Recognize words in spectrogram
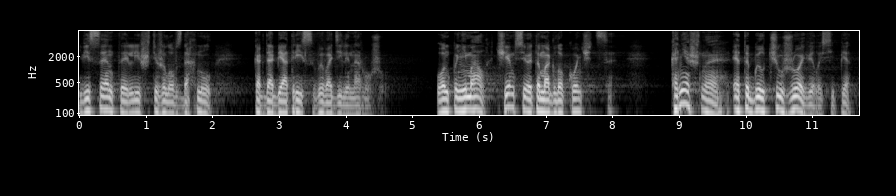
Висенте лишь тяжело вздохнул, когда Беатрис выводили наружу. Он понимал, чем все это могло кончиться. Конечно, это был чужой велосипед.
